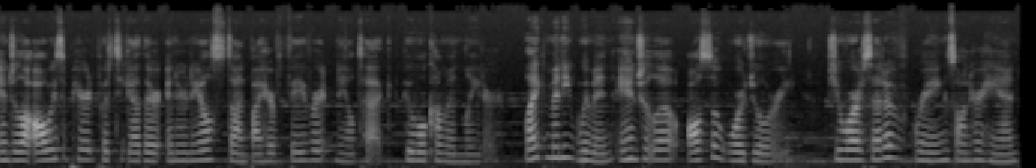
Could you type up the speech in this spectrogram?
Angela always appeared put together and her nails done by her favorite nail tech, who will come in later. Like many women, Angela also wore jewelry. She wore a set of rings on her hand,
